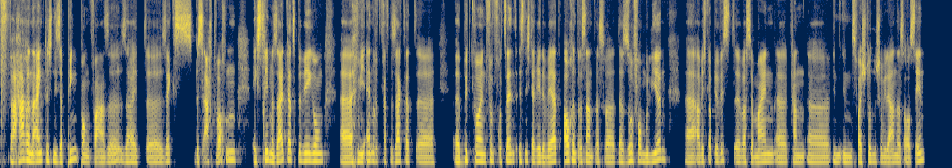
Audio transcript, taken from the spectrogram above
verharren eigentlich in dieser Ping-Pong-Phase seit äh, sechs bis acht Wochen. Extreme Seitwärtsbewegung. Äh, wie Enrit gerade gesagt hat, äh, Bitcoin 5% ist nicht der Rede wert. Auch interessant, dass wir das so formulieren. Äh, aber ich glaube, ihr wisst, äh, was wir meinen, kann in, in, zwei Stunden schon wieder anders aussehen.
